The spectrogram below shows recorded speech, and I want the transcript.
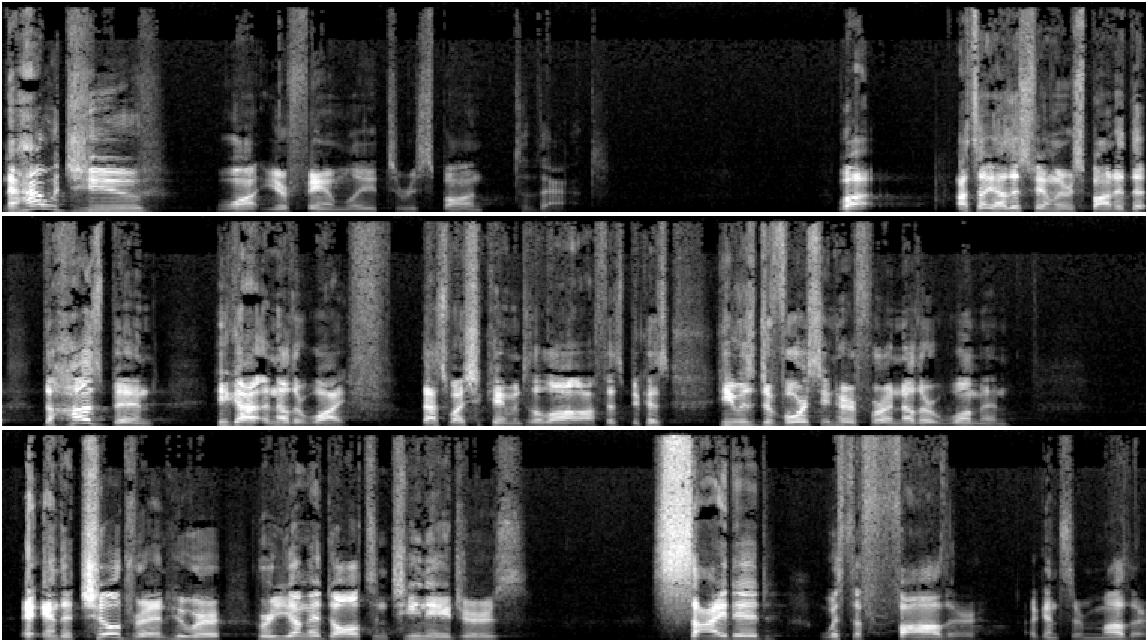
Now, how would you want your family to respond to that? Well, I'll tell you how this family responded. The, the husband, he got another wife. That's why she came into the law office, because he was divorcing her for another woman. And, the children, who were, who were young adults and teenagers, sided with the father against their mother.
